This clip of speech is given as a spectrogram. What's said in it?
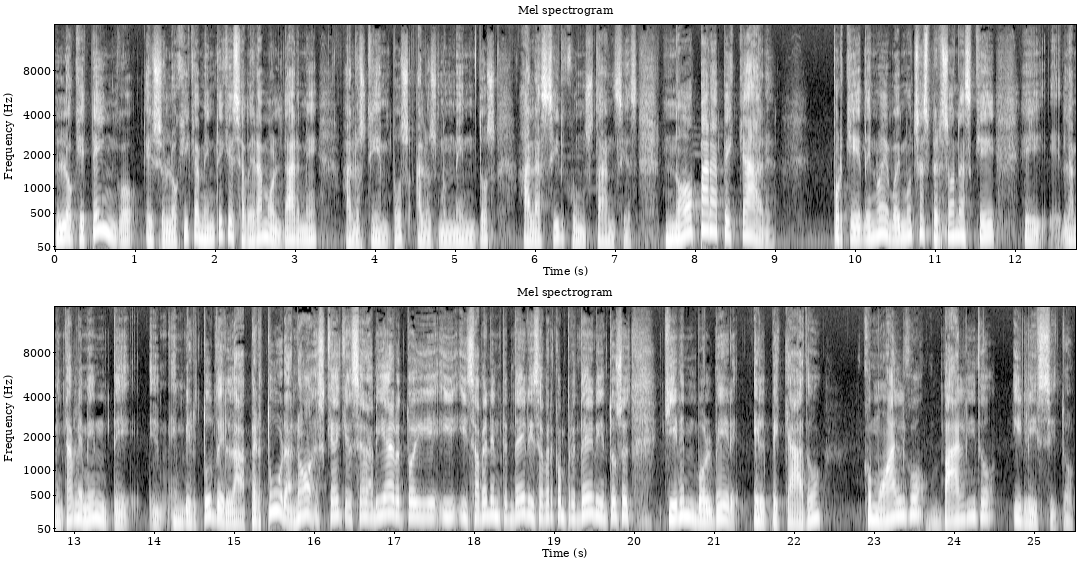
Lo que tengo es lógicamente que saber amoldarme a los tiempos, a los momentos, a las circunstancias, no para pecar, porque de nuevo hay muchas personas que eh, lamentablemente en, virtud de la apertura, no, es que hay que ser abierto y saber entender y saber comprender y entonces quieren volver el pecado como algo válido y lícito.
